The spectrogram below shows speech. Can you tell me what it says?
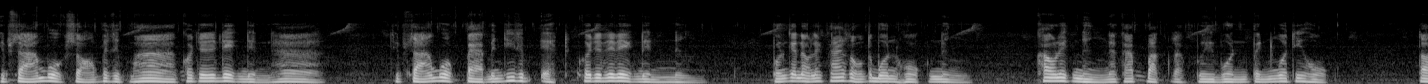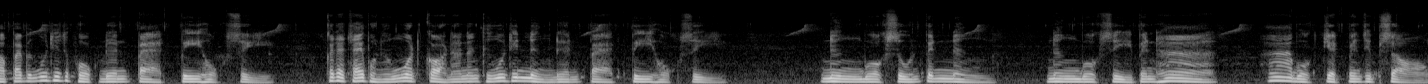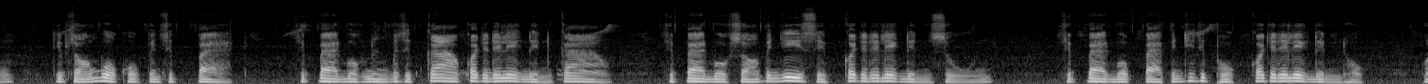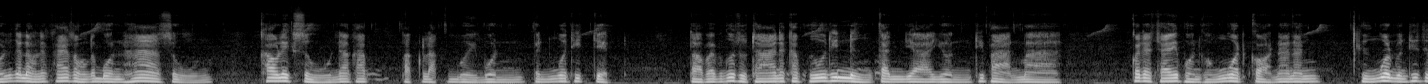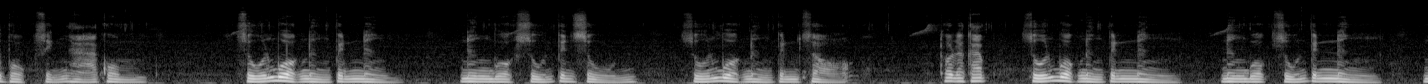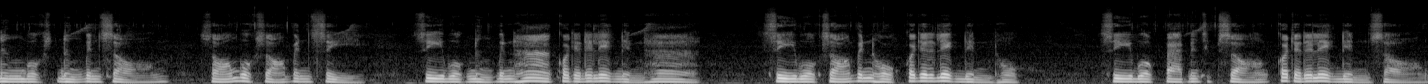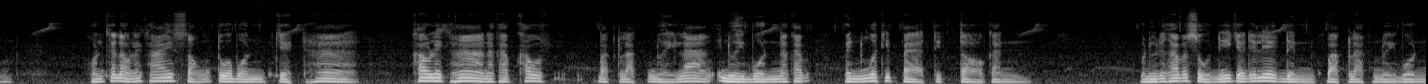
สิบสามบวกสองเป็นสิบห้าก็จะได้เลขเด่นห้า สิบสามบวกแปดเป็นยี่สิบเอ็ดก็จะได้เลขเด่นหนึ่งผลการออกเลขท้ายสองตบนหกหนึ่งเข้าเลขหนึ่งนะครับ ปักหลักเบยบนเป็นงวดที่หกต่อไปเป็นงวดที่สิบหกเดือนแปดปีหกสี่ก็จะใช้ผลของงวดก่อนนะนั้นคืองวดที่หนึ่งเดือนแปดปีหกสี่หนึ่งบวกศูนย์เป็นหนึ่งหนึ่งบวกสี่เป็นห้าห้าบวกเจ็ดเป็นสิบสองสิบสองบวกหกเป็นสิบแปด สิบแปดบวกหนึ่งเป็นสิบเก้าก็จะได้เลขเด่นเก้าสิบแปดบวกสองเป็นยี่สิบก็จะได้เลขเด่นศูนย์สิบแปดบวกแปดเป็นที่สิบหกก็จะได้เลขเด่นหกผลการออกเลขท้ายสองตำบลห้าศูนย์เข้าเลขศูนย์นะครับ ปักหลักบวยบนเป็นงวดที่เจ็ดต่อไปเป็นงวดสุดท้ายนะครับ คืองวดที่หนึ่งกันยายนที่ผ่านมา ก็จะใช้ผลของงวดก่อนหน้านั้น คืองวดวันที่สิบหกสิงหาคมศูนย์บวกหนึ่งเป็นห หนึ่งบวกศูนย์เป็นศูนย์ศูนย์บวกหนึ่งเป็นสองโทษนะครับศูนย์บวกหนึ่งเป็นหนึ่งหนึ่งบวกศูนย์เป็นหนึ่งหนึ่งบวกหนึ่งเป็นสองสองบวกสองเป็นสี่สี่บวกหนึ่งเป็นห้าก็จะได้เลขเด่นห้าสี่บวกสองเป็นหกก็จะได้เลขเด่นหกสี่บวกแปดเป็นสิบสองก็จะได้เลขเด่นสองผลการออกเลขท้ายสองตัวบนเจ็ดห้าเข้าเลขห้านะครับ เข้า ปักหลักหน่วยล่างหน่วยบนนะครับ เป็นงวดที่ 8 ติดต่อกันมาดูนะครับสูตรนี้จะได้เลขเด่นปักหลักหน่วยบน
